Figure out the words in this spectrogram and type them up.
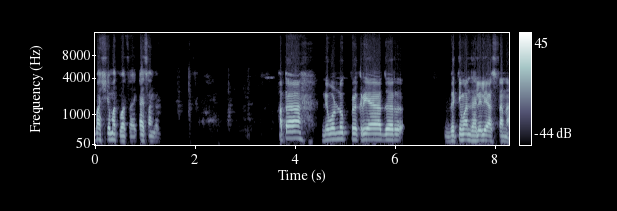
भाष्य महत्वाचं आहे. काय सांगाल? आता निवडणूक प्रक्रिया जर गतिमान झालेली असताना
